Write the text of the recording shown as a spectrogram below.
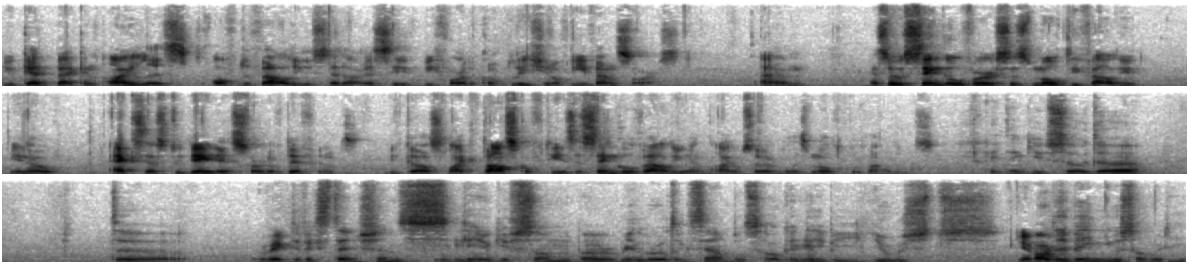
you get back an iList of the values that are received before the completion of the event source. Um, and so single versus multi-value, you know, access to data is sort of different because like task of T is a single value and I observable is multiple values. Okay, thank you. So the the reactive extensions, mm -hmm. can you give some uh, real world examples? How can mm -hmm. they be used? Yep. Are they being used already?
